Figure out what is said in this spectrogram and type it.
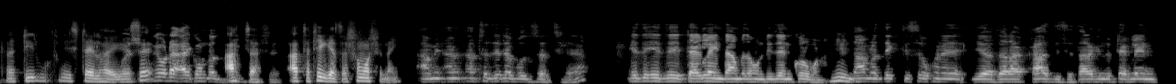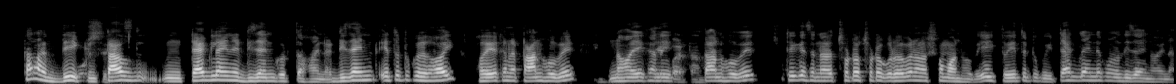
তাহলে টির স্টাইল হয়ে গেছে। ওটা আইকনটা আচ্ছা আচ্ছা ঠিক আছে সমস্যা নাই। আমি আচ্ছা যেটা বলতে চাচ্ছি হ্যাঁ? এই যে এই যে ট্যাগলাইনটা আমরা যখন ডিজাইন করব না। আমরা দেখতেছি ওখানে যারা কাজ দিছে তারা কিন্তু ট্যাগলাইন তারা দেখ করছে। টাচ ট্যাগ লাইনে ডিজাইন করতে হয় না। ডিজাইন এতটুকুই হয় হয় এখানে টান হবে না হয় এখানে টান হবে। ঠিক আছে? না ছোট ছোট করে হবে না সমান হবে। এই তো এতটুকুই। ট্যাগ লাইনে কোনো ডিজাইন হয় না।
